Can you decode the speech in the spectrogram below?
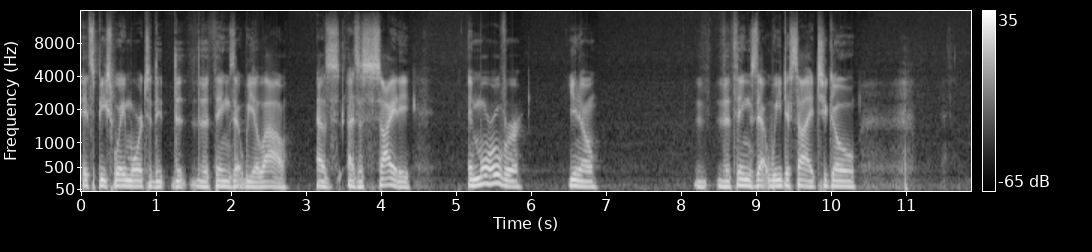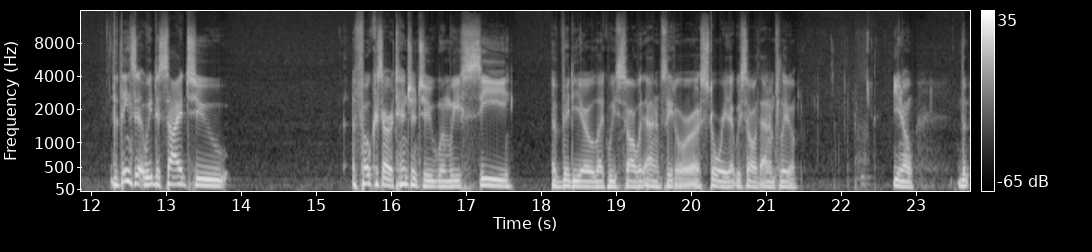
it speaks way more to the, the, the things that we allow as as a society, and moreover, you know, the things that we decide to go, the things that we decide to focus our attention to when we see a video like we saw with Adam Toledo or a story that we saw with Adam Toledo. You know, the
